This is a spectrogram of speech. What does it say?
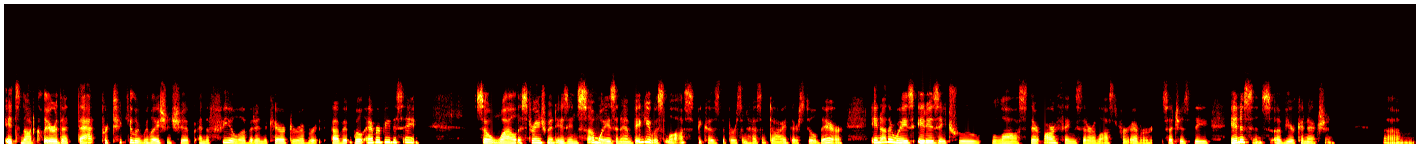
it's not clear that that particular relationship and the feel of it and the character of it, of it will ever be the same. So while estrangement is in some ways an ambiguous loss because the person hasn't died, they're still there, in other ways it is a true loss. There are things that are lost forever, such as the innocence of your connection um,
